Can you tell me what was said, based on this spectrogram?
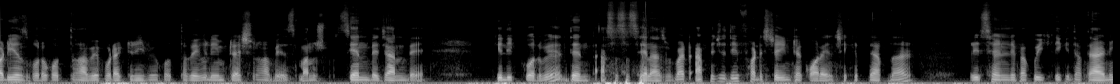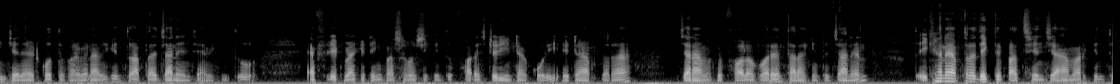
অডিয়েন্স গ্রো করতে হবে প্রোডাক্টের রিভিউ করতে হবে, এগুলো ইমপ্রেশন হবে, মানুষ চেনবে জানবে ক্লিক করবে দেন আস্তে আস্তে সেল আসবে। বাট আপনি যদি ফরেস্ট ট্রেডিংটা করেন, সেক্ষেত্রে আপনার রিসেন্টলি বা কুইকলি কিন্তু আপনি আর্নিং জেনারেট করতে পারবেন। আমি কিন্তু, আপনারা জানেন যে আমি কিন্তু অ্যাফিলিয়েট মার্কেটিং পাশাপাশি কিন্তু ফরেস্ট ট্রেডিংটা করি। এটা আপনারা যারা আমাকে ফলো করেন, তারা কিন্তু জানেন। তো এখানে আপনারা দেখতে পাচ্ছেন যে আমার কিন্তু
